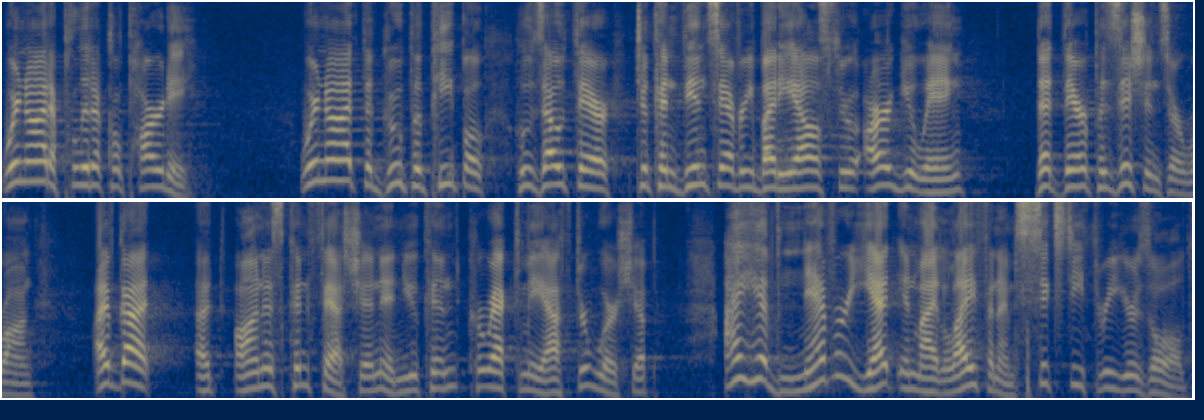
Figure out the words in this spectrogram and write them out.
We're not a political party. We're not the group of people who's out there to convince everybody else through arguing that their positions are wrong. I've got an honest confession, and you can correct me after worship. I have never yet in my life, and I'm 63 years old,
